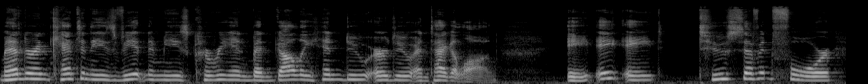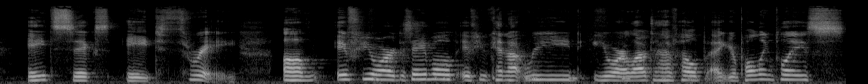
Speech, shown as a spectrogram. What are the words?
Mandarin, Cantonese, Vietnamese, Korean, Bengali, Hindu, Urdu, and Tagalog. 888 274 8683. Um, if you are disabled, if you cannot read, you are allowed to have help at your polling place.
